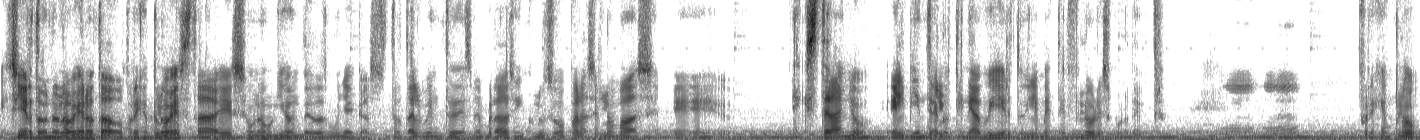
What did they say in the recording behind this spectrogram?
Es cierto, no lo había notado. Por ejemplo, esta es una unión de dos muñecas totalmente desmembradas, incluso para hacerlo más eh, extraño, el vientre lo tiene abierto y le mete flores por dentro. Por ejemplo,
